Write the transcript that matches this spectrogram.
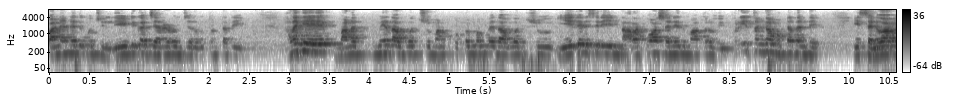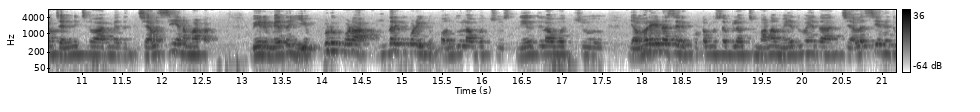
పని అనేది కొంచెం లేటుగా జరగడం జరుగుతుంటుంది. అలాగే మన మీద అవ్వచ్చు మన కుటుంబం మీద అవ్వచ్చు ఏదైనా సరే ఈ నరకోశ అనేది మాత్రం విపరీతంగా ఉంటుందండి. ఈ శనివారం జన్మించిన వారి మీద జలసి అనమాట వీరి మీద ఎప్పుడు కూడా అందరికీ కూడా ఇటు బంధువులు అవ్వచ్చు స్నేహితులు అవ్వచ్చు ఎవరైనా సరే కుటుంబ సభ్యులు అవ్వచ్చు మన మీద మీద జలసి అనేది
